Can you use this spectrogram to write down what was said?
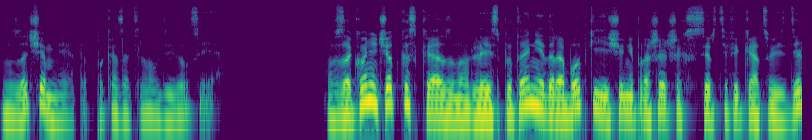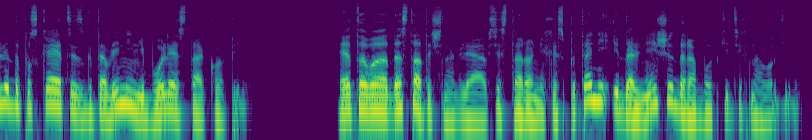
«Зачем мне это?» — показательно удивился я. В законе четко сказано, для испытаний и доработки еще не прошедших сертификацию изделий допускается изготовление не более ста копий. Этого достаточно для всесторонних испытаний и дальнейшей доработки технологии.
